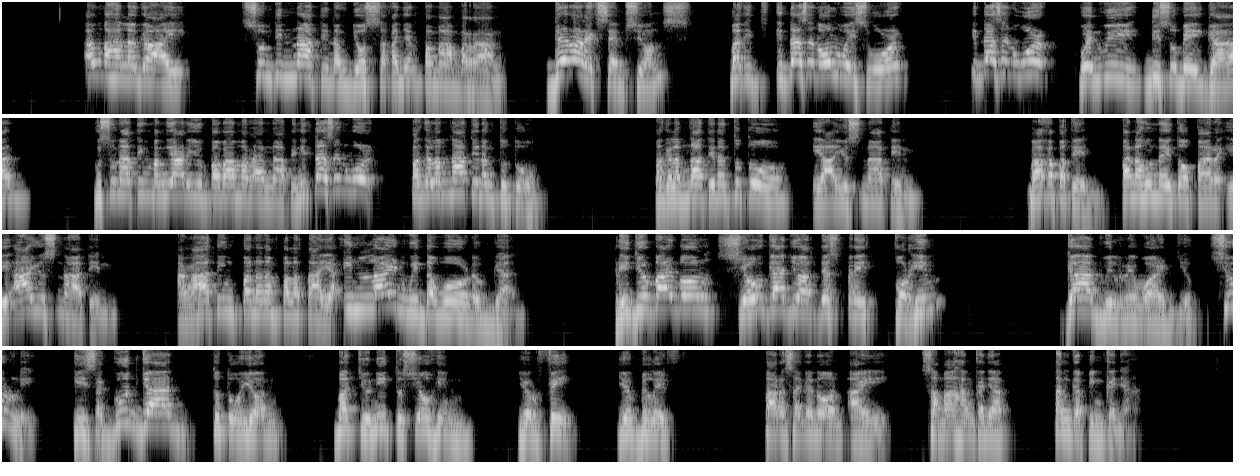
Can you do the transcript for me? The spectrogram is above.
ang mahalaga ay sundin natin ang Diyos sa kanyang pamamaraan. There are exemptions, but it, it doesn't always work. It doesn't work when we disobey God. Gusto nating mangyari yung pamamaraan natin. It doesn't work. Pag alam natin ang totoo. Pag alam natin ang totoo, iayos natin. Mga kapatid, panahon na ito para iayos natin ang ating pananampalataya in line with the Word of God. Read your Bible, show God you are desperate for Him, God will reward you. Surely, He is a good God, totoo yun, but you need to show Him your faith, your belief, para sa ganon ay samahan kanya, tanggapin kanya.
